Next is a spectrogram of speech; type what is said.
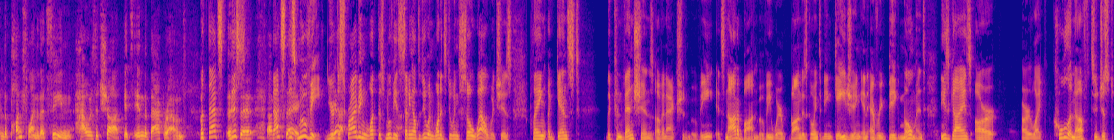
the punchline of that scene, how is it shot? It's in the background. But that's this. that's this movie. You're Yeah. describing what this movie is setting out to do and what it's doing so well, which is playing against the conventions of an action movie. It's not a Bond movie where Bond is going to be engaging in every big moment. These guys are are like cool enough to just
